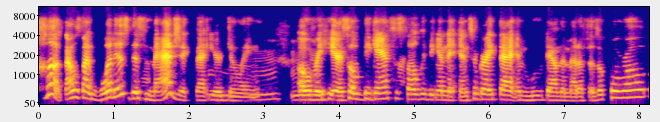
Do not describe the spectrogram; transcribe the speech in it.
hooked. I was like, what is this magic that you're doing mm-hmm. over here? So began to slowly begin to integrate that and move down the metaphysical road.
